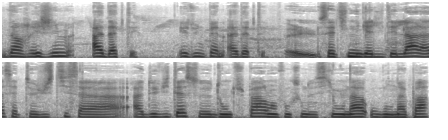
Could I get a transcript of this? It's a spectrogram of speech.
d'un régime adapté et d'une peine adaptée. Euh, cette inégalité-là, là, cette justice à, deux vitesses euh, dont tu parles en fonction de si on a ou on n'a pas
